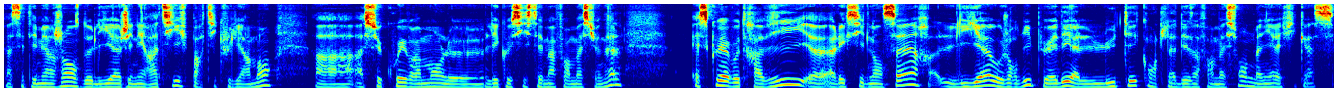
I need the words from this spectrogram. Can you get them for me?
à cette émergence de l'IA générative particulièrement, a, secoué vraiment l'écosystème informationnel. Est-ce que, à votre avis, euh, Alexis de Lancer, l'IA aujourd'hui peut aider à lutter contre la désinformation de manière efficace?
